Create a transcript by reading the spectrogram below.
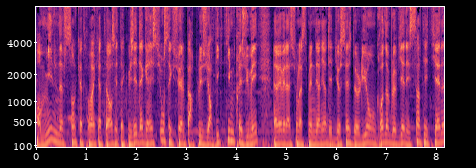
en 1994 est accusé d'agression sexuelle par plusieurs victimes présumées. Révélation la semaine dernière des diocèses de Lyon, Grenoble-Vienne et Saint-Étienne.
